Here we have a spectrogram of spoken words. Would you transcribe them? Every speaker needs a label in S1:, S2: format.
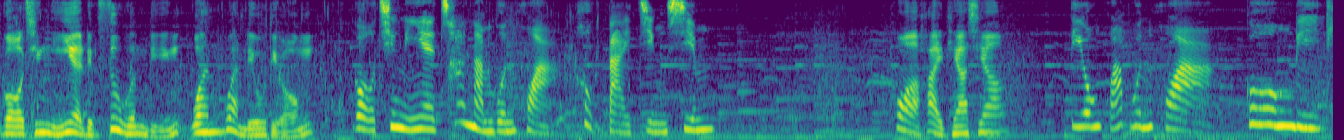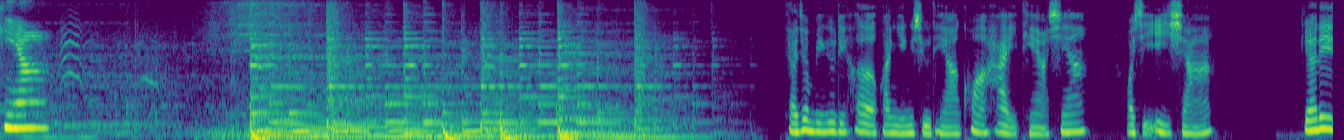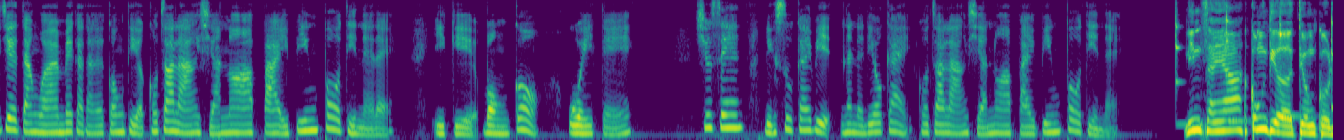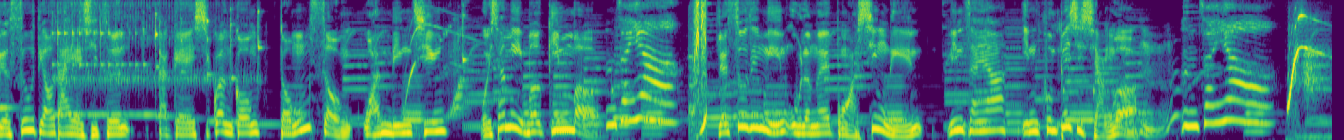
S1: 五千年的历史文明源远流长，
S2: 五千年的灿烂文化博大精深。
S1: 看海听声，
S2: 中华文化讲你听。
S3: 听众朋友你好，欢迎收听《看海听声》，我是易霞。今日这个单元要甲大家讲到古早人是安怎排兵布阵的咧，以及蒙古围敌。首先，历史改变，咱来了解古早人是安怎排兵布阵的。
S4: 您知影讲到中国历史朝代的时阵，大家习惯讲董宋元明清，为什么无金无？
S2: 唔知影。
S4: 历史里面有两个半姓人，您知影因分别是谁无？
S2: 唔知影。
